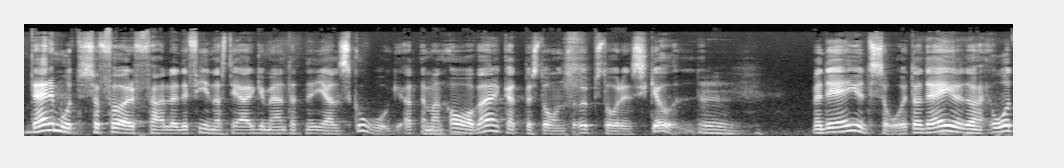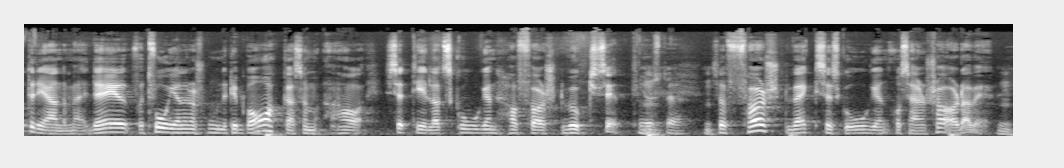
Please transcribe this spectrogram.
Däremot så förefaller det finnas det argumentet när det gäller skog, att när man avverkar ett bestånd så uppstår en skuld. Men det är ju inte så, utan det är ju då, återigen de här, det är ju för två generationer tillbaka som har sett till att skogen har först vuxit. Just det. Så först växer skogen och sen skördar vi.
